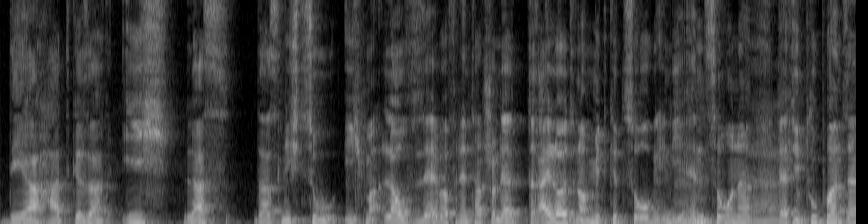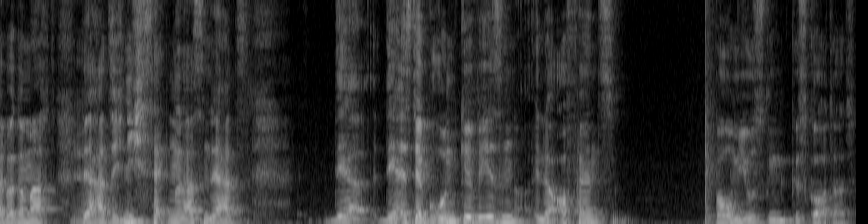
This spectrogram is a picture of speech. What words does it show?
Der hat gesagt, ich lasse das nicht zu. Ich laufe selber für den Touchdown. Der hat drei Leute noch mitgezogen in die Endzone. der hat die Two-Point selber gemacht. Der hat sich nicht sacken lassen. Der hat der, der ist der Grund gewesen in der Offense, warum Houston gescored hat.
